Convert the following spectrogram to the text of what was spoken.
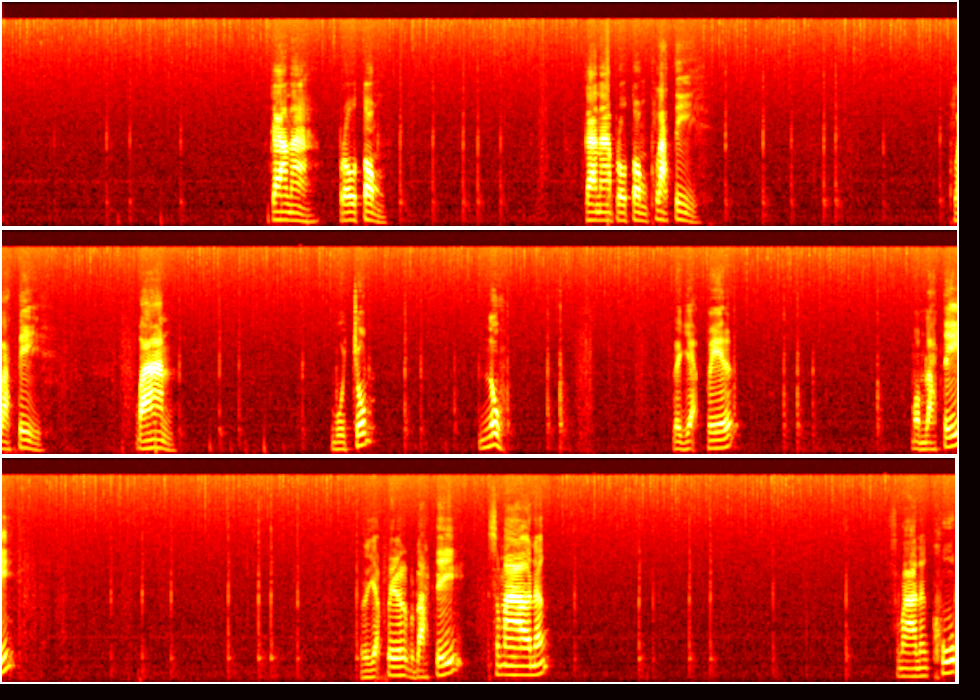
កាលណាប្រូតុងកាលណាប្រូតុងផ្លាស់ទីផ្លាស់ទីបានមួយជុំនោះរយៈពេលបំលាស់ទី រយៈពេលបំលាស់ទីស្មើនឹងស្មើនឹងខួប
